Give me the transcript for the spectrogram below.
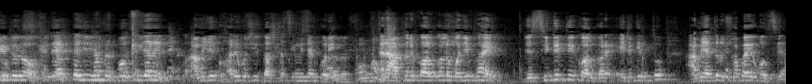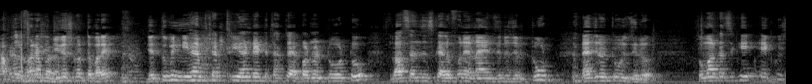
কিন্তু কিন্তু একটা জিনিস আমরা বলতে জানেন আমি যে ঘরে বসে দশটা সিগনেচার করি মানে আপনার কল করলে মজিব ভাই যে সিটি থেকে কল করে এটা কিন্তু আমি এত সবাইকে বলছি আপনার ঘরে এসে জিজ্ঞেস করতে পারে যে তুমি নিউ হ্যাম্পশায়ার থ্রি হান্ড্রেড থাকতো apartment two two Los Angeles California nine zero zero two nine zero two zero তোমার কাছে কি একুশ.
